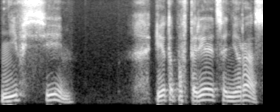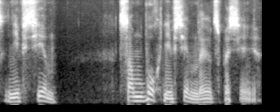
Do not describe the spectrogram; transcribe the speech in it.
не всем. И это повторяется не раз, не всем. Сам Бог не всем дает спасение.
